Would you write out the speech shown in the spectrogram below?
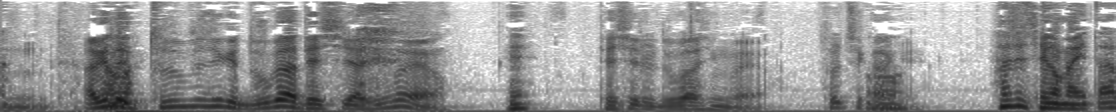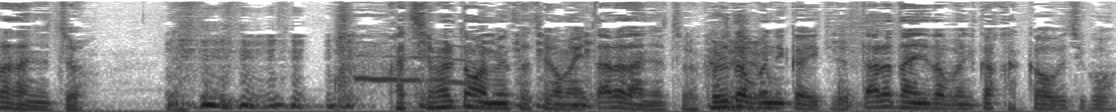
음. 아 근데 두 분 중에 누가 대시하신 거예요? 예? 대시를 누가 하신 거예요? 솔직하게. 어, 사실 제가 많이 따라다녔죠. 네. 같이 활동하면서 제가 많이 따라다녔죠. 그러다 그래요? 보니까 이렇게 따라다니다 보니까 가까워지고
